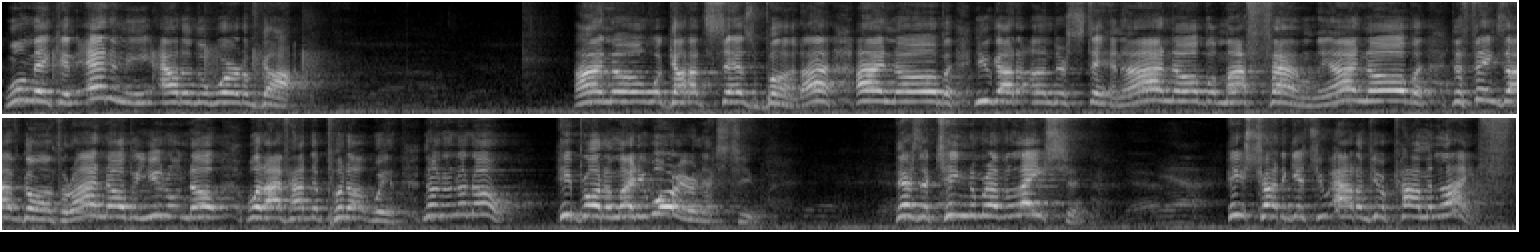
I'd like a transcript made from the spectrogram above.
we'll make an enemy out of the Word of God. I know what God says, but I, I know, but you got to understand. I know, but my family. I know, but the things I've gone through. I know, but you don't know what I've had to put up with. No, no, no, no. He brought a mighty warrior next to you. There's a kingdom revelation. He's trying to get you out of your common life.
